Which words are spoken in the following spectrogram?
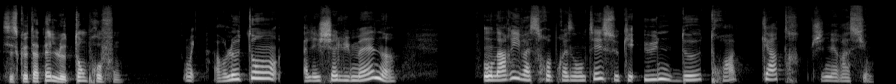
c'est ce que tu appelles le temps profond. Oui, alors le temps à l'échelle humaine, on arrive à se représenter ce qu'est une, deux, trois, quatre générations.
